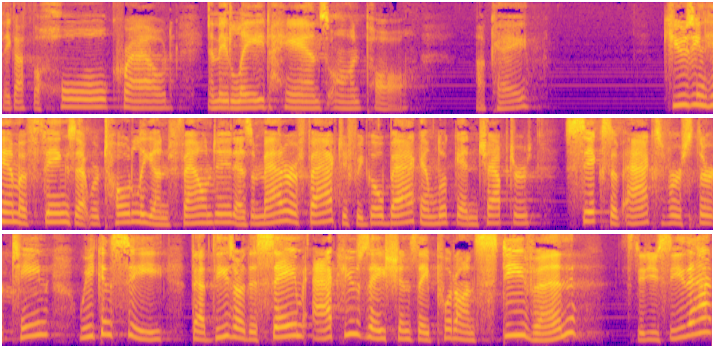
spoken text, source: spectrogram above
They got the whole crowd and they laid hands on Paul. Okay? Accusing him of things that were totally unfounded. As a matter of fact, if we go back and look in chapter 6 of Acts, verse 13, we can see that these are the same accusations they put on Stephen. Did you see that?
